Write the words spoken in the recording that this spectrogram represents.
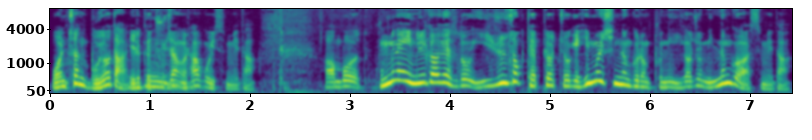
원천 무효다. 이렇게 음. 주장을 하고 있습니다. 어, 뭐 국민의힘 일각에서도 이준석 대표 쪽에 힘을 싣는 그런 분위기가 좀 있는 것 같습니다.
